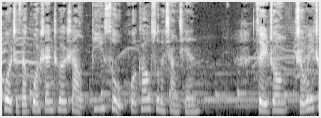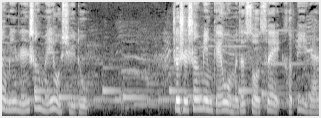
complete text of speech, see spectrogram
或者在过山车上低速或高速的向前，最终只为证明人生没有虚度。这是生命给我们的琐碎和必然。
